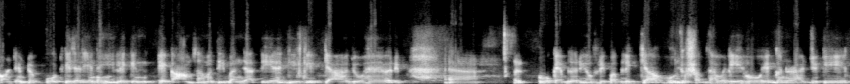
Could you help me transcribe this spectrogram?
कॉन्टेम्प्ट ऑफ़ कोर्ट के ज़रिए नहीं लेकिन एक आम सहमति बन जाती है कि, क्या जो है वोकेबलरी ऑफ़ रिपब्लिक क्या हो? जो शब्दावली हो एक गणराज्य की एक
